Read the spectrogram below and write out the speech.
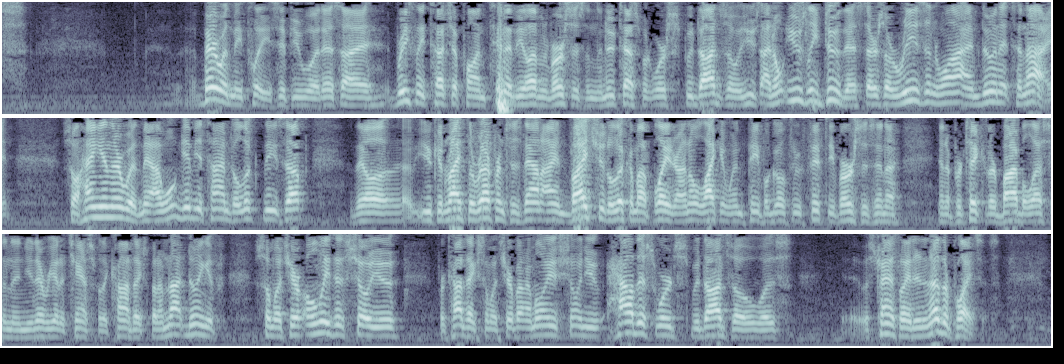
Bear with me, please, if you would, as I briefly touch upon 10 of the 11 verses in the New Testament where spoudazo is used. I don't usually do this. There's a reason why I'm doing it tonight. So hang in there with me. I won't give you time to look these up. They'll, you can write the references down. I invite you to look them up later. I don't like it when people go through 50 verses in a, in a particular Bible lesson and you never get a chance for the context. But I'm not doing it so much here, only to show you, for context so much here, but I'm only showing you how this word spoudazo was, was translated in other places.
